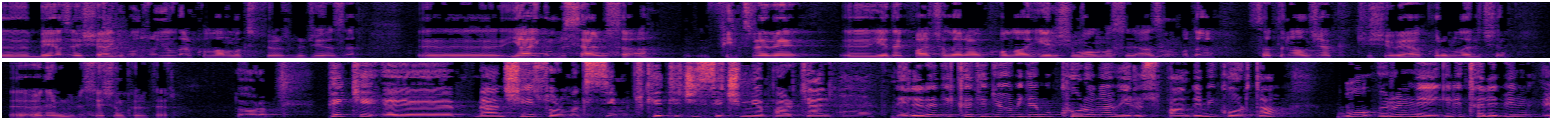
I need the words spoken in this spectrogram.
e, beyaz eşya gibi uzun yıllar kullanmak istiyoruz bu cihazı. E, yaygın bir servis ağı, filtre ve e, yedek parçalara kolay erişim olması lazım. Bu da satın alacak kişi veya kurumlar için e, önemli bir seçim kriteri. Doğru. Peki e, ben şeyi sormak isteyeyim. Tüketici seçim yaparken Evet. nelere dikkat ediyor? Bir de bu koronavirüs, pandemik ortam bu ürünle ilgili talebin e,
